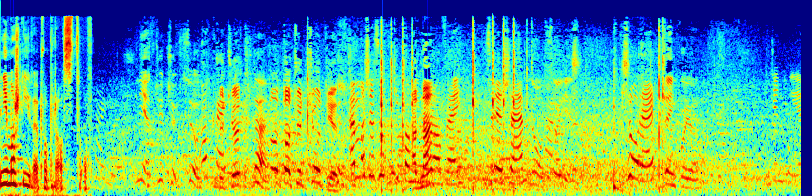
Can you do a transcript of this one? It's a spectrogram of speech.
niemożliwe po prostu. Nie, Okay. Ciut, No to ciut, jest. A może zupki pomidorowej z ryżem? No, to jest. Żurek? Dziękuję. Dziękuję.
